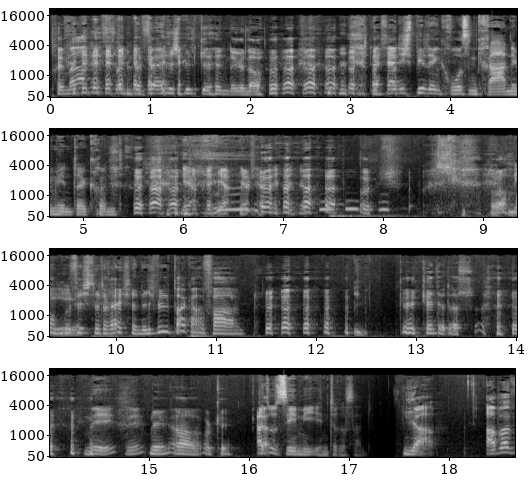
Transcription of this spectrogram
Primaris und der Ferdi spielt Gelände, genau. Der Ferdi spielt den großen Kran im Hintergrund. Ja, ja, ja. Warum Nee. muss ich denn rechnen? Ich will Bagger fahren. Kennt ihr das? Nee, nee. nee, ah, okay. Also semi-interessant. Ja, aber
